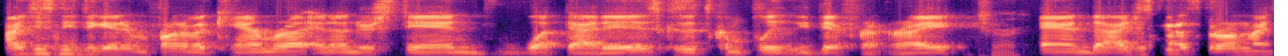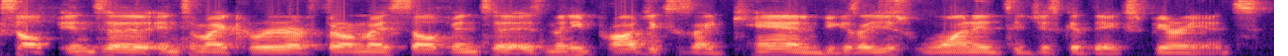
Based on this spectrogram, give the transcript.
I just need to get in front of a camera and understand what that is because it's completely different, right? sure and uh, I just kind of thrown myself into into my career. I've thrown myself into as many projects as I can because I just wanted to just get the experience.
